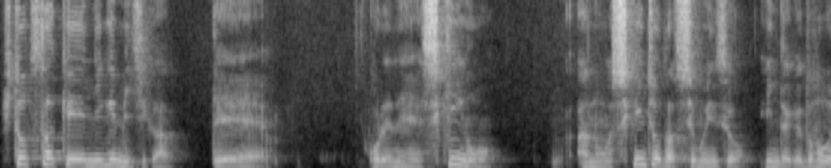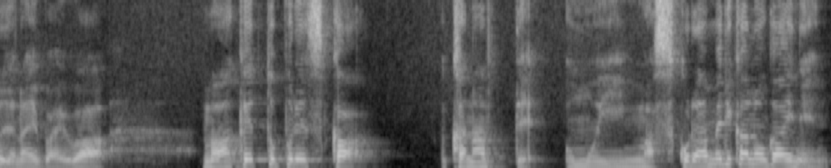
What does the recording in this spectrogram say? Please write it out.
一つだけ逃げ道があって、これね、資金をあの、資金調達してもいいんですよ。いいんだけど、そうじゃない場合は、マーケットプレス化かなって思います。これアメリカの概念、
